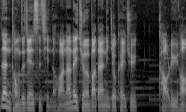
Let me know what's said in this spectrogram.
认同这件事情的话，那类权委保单你就可以去考虑哈。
